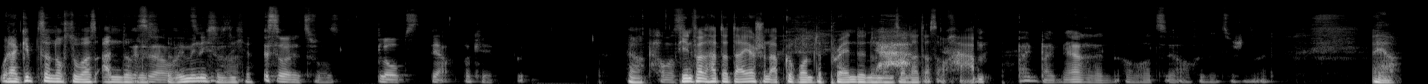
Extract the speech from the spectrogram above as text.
Oder gibt es da noch sowas anderes? Da bin ich mir nicht so sicher. Ist doch jetzt was. Globes. Ja, okay. Gut. Ja. Auf jeden Fall hat er da ja schon abgeräumt, der Brandon, und ja. dann soll er das auch haben. Bei, bei mehreren Awards ja auch in der Zwischenzeit. Ja.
